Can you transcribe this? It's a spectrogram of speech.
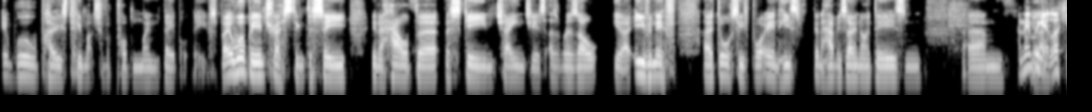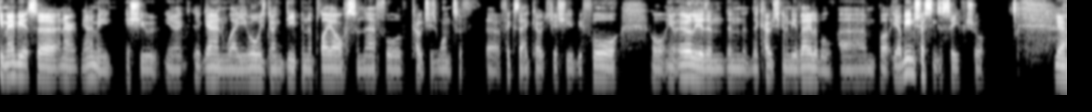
it will pose too much of a problem when Daboll leaves. But it will be interesting to see, you know, how the, the scheme changes as a result. You know, even if uh, Dorsey's brought in, he's going to have his own ideas and. Um, and maybe we know. get lucky. Maybe it's a, an Eric Bieniemy issue. You know, again, where you're always going deep in the playoffs, and therefore coaches want to uh, fix the head coach issue before or you know earlier than than the coach is going to be available. Um, but yeah, it'll be interesting to see for sure. Yeah.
